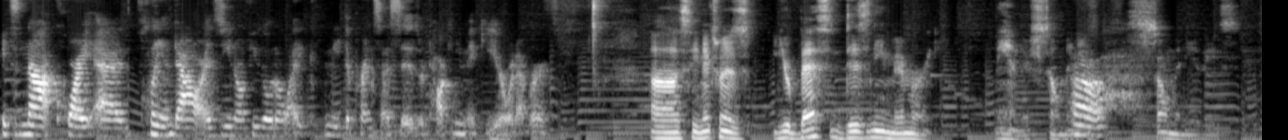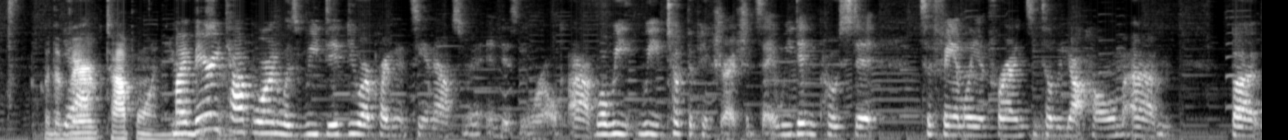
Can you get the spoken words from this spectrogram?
it's not quite as planned out as you know if you go to like Meet the Princesses or Talking Mickey or whatever. Uh, let's see, next one is your best Disney memory. Man, there's so many, Uh, so many of these. But the Yeah. very top one. my to very top one was we did do our pregnancy announcement in Disney World. Uh, well, we we took the picture, I should say. We didn't post it to family and friends until we got home. Um, but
